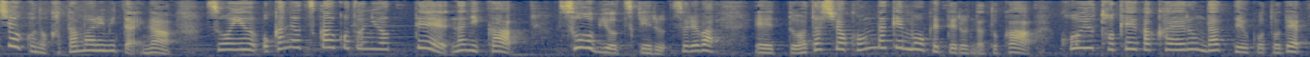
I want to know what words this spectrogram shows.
示欲の塊みたいなそういうお金を使うことによって何か装備をつける。それは、えー、っと私はこんだけ儲けてるんだとかこういう時計が買えるんだっていうことで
